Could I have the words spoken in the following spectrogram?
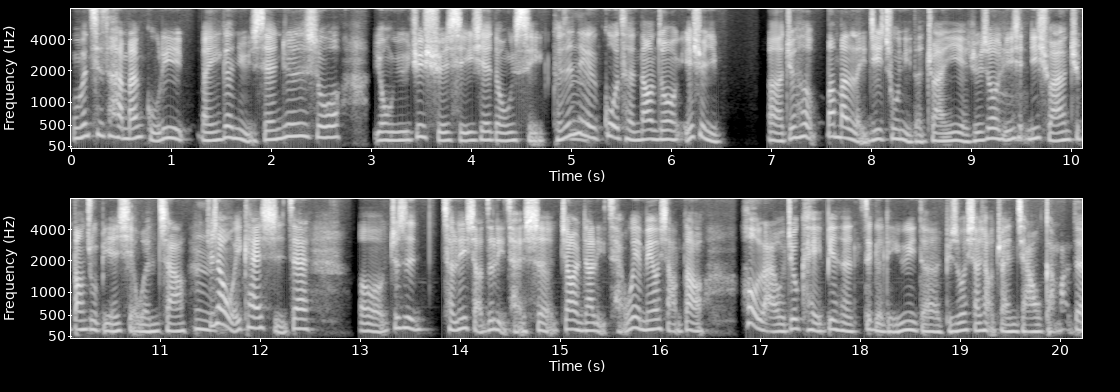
我们其实还蛮鼓励每一个女生，就是说勇于去学习一些东西。可是那个过程当中，也许你呃，就是慢慢累积出你的专业，就是说你你喜欢去帮助别人写文章，嗯、就像我一开始在呃，就是成立小资理财社教人家理财，我也没有想到。后来我就可以变成这个领域的，比如说小小专家我干嘛的。对，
